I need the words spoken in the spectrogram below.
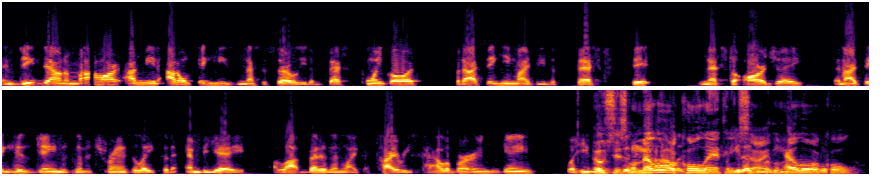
And deep down in my heart, I mean, I don't think he's necessarily the best point guard, but I think he might be the best fit next to RJ. And I think his game is going to translate to the NBA a lot better than like a Tyrese Haliburton's game. But he It was just good in LaMelo or Cole Anthony? Sorry, really LaMelo or Cole?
